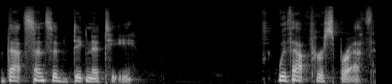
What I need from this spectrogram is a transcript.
that sense of dignity with that first breath.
